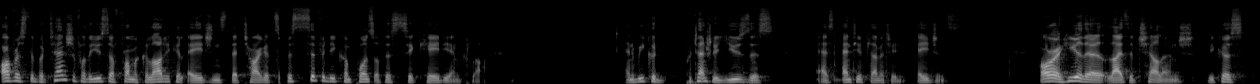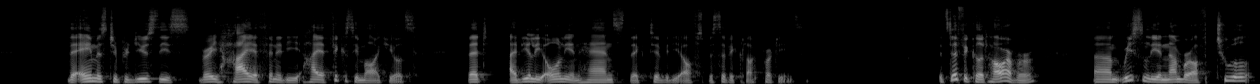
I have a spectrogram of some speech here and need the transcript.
offers the potential for the use of pharmacological agents that target specifically components of the circadian clock. And we could potentially use this as anti inflammatory agents. However, here there lies a challenge because the aim is to produce these very high affinity, high efficacy molecules that ideally only enhance the activity of specific clock proteins. It's difficult, however. Um, recently, a number of tool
